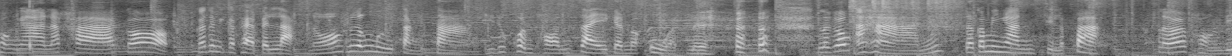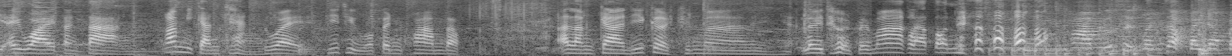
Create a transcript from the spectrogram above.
ของงานนะคะ ก็ก็จะมีกาแฟเป็นหลักเนาะเครื่องมือต่างๆ ที่ทุกคนพร้อมใจกันมาอวดเลย แล้วก็อาหารแล้วก็มีงานศิลปะ แล้วก็ของ DIY ต่างๆ ก็มีการแข่งด้วยที่ถือว่าเป็นความแบบอลังการที่เกิดขึ้นมาอะไรอย่างเงี้ยเลยเถิดไปมากแล้วตอนเนี้ย ความรู้สึกเหมือนจับใบดำใบ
